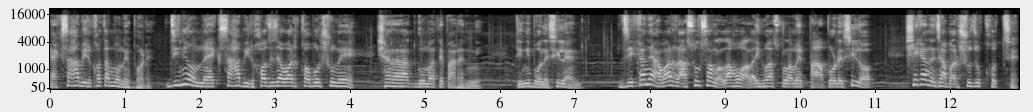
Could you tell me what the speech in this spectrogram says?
এক সাহাবির কথা মনে পড়ে। যিনি অন্য এক সাহাবির হজে যাওয়ার খবর শুনে সারা রাত ঘুমাতে পারেননি। তিনি বলেছিলেন, যেখানে আমার রাসুল সাল্লাহ আলাইহাসাল্লামের পা পড়েছিল, সেখানে যাবার সুযোগ হচ্ছে।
